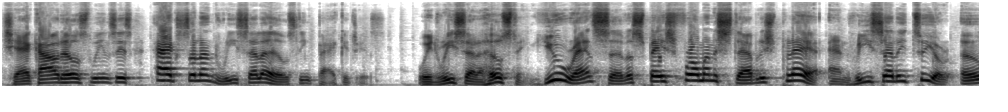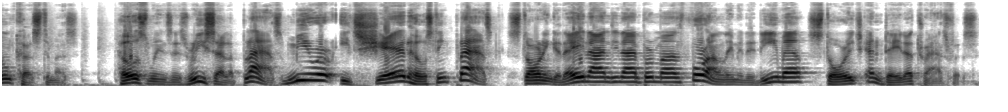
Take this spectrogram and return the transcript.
check out HostWinds' excellent reseller hosting packages. With reseller hosting, you rent server space from an established player and resell it to your own customers. HostWinds' reseller plans mirror its shared hosting plans, starting at $8.99 per month for unlimited email, storage, and data transfers.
